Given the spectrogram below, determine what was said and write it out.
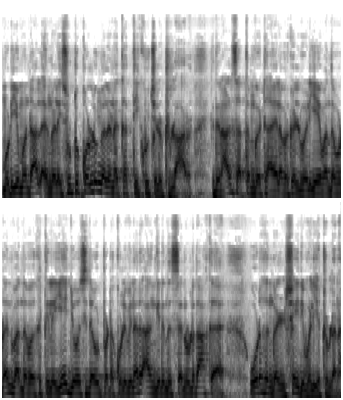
முடியும் என்றால் எங்களை சுட்டுக் கொள்ளுங்கள் என கத்தி கூச்சலிட்டுள்ளார். இதனால் சத்தம் கேட்டு அயலவர்கள் வெளியே வந்தவுடன் வந்த வேகத்திலேயே ஜோசித உட்பட்ட குழுவினர் அங்கிருந்து சென்றுள்ளதாக ஊடகங்கள் செய்தி வெளியிட்டுள்ளன.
